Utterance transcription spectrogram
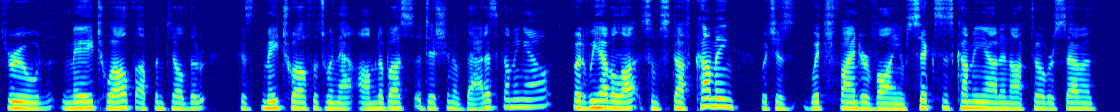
through May 12th up until the because May 12th is when that omnibus edition of that is coming out. But we have a lot, some stuff coming, which is Witchfinder Volume 6 is coming out in October 7th.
